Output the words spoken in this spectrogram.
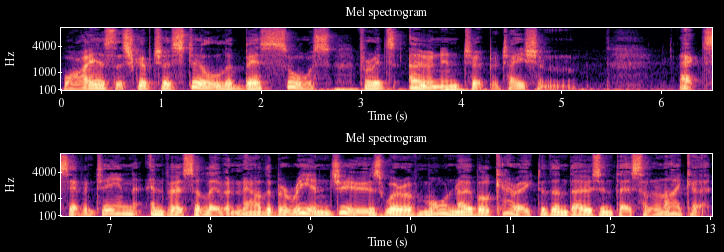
Why is the Scripture still the best source for its own interpretation? Acts 17 and verse 11. Now the Berean Jews were of more noble character than those in Thessalonica,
